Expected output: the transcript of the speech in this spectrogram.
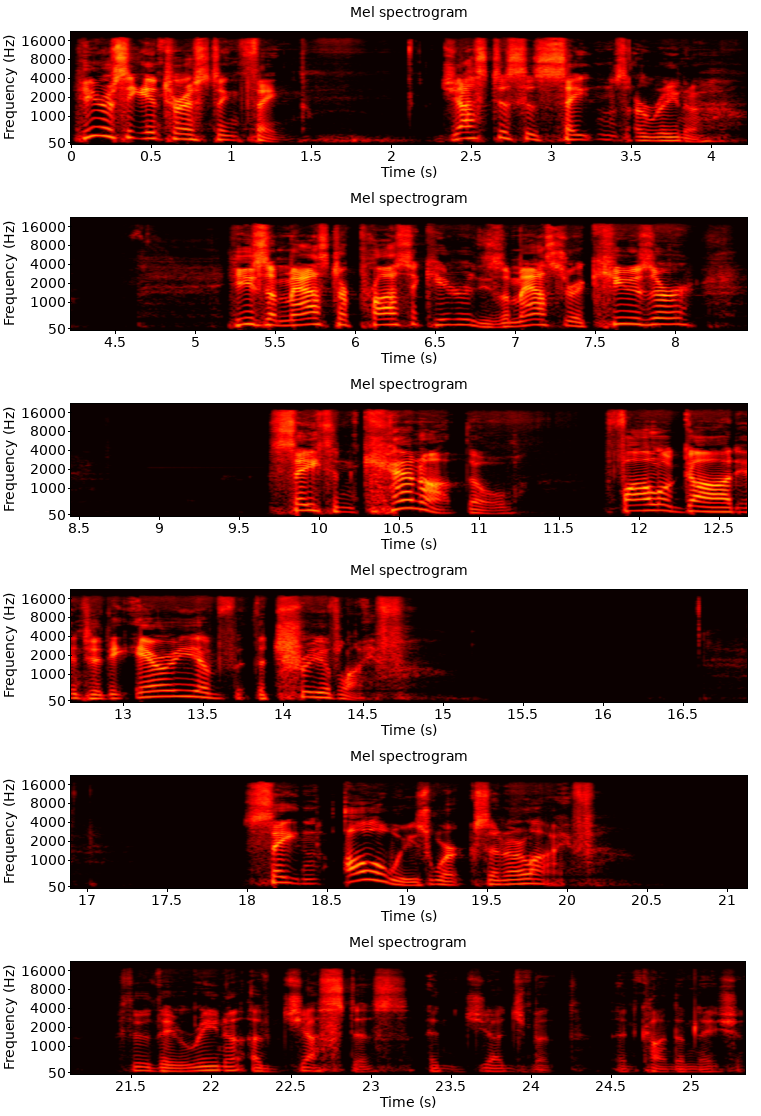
Here's the interesting thing justice is Satan's arena. He's a master prosecutor, he's a master accuser. Satan cannot, though, follow God into the area of the tree of life. Satan always works in our life through the arena of justice and judgment and condemnation.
